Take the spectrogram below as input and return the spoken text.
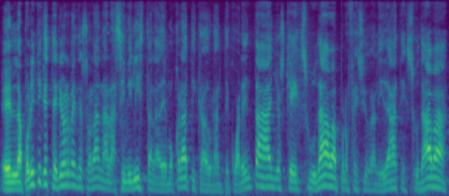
En la política exterior venezolana, la civilista, la democrática, durante 40 años, que exudaba profesionalidad, exudaba,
